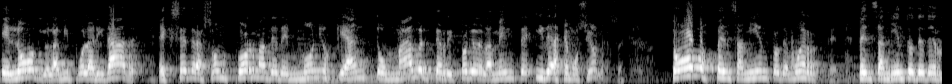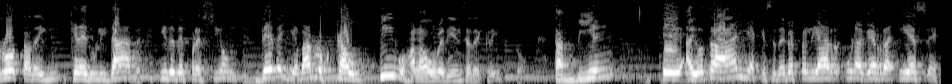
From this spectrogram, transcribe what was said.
el odio, la bipolaridad, etcétera, son formas de demonios que han tomado el territorio de la mente y de las emociones. Todos pensamientos de muerte, pensamientos de derrota, de incredulidad y de depresión, debe llevarlos cautivos a la obediencia de Cristo. También eh, hay otra área que se debe pelear una guerra y es eh,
